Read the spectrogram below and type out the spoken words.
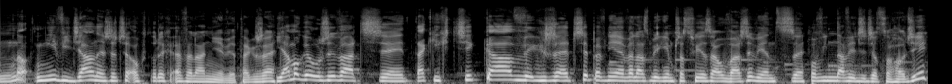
no, niewidzialne rzeczy, o których Ewela nie wie, także ja mogę używać e, takich ciekawych rzeczy, pewnie Ewela z biegiem czasu je zauważy, więc e, powinna wiedzieć o co chodzi.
